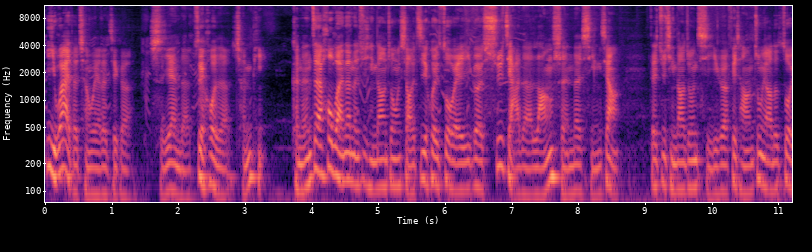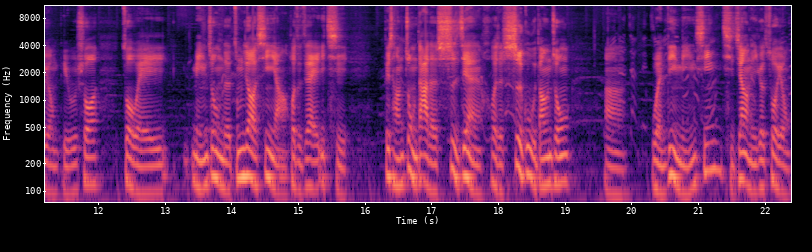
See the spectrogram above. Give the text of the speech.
意外的成为了这个实验的最后的成品。可能在后半段的剧情当中，小纪会作为一个虚假的狼神的形象，在剧情当中起一个非常重要的作用。比如说，作为民众的宗教信仰，或者在一起非常重大的事件或者事故当中，嗯，稳定民心，起这样的一个作用。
